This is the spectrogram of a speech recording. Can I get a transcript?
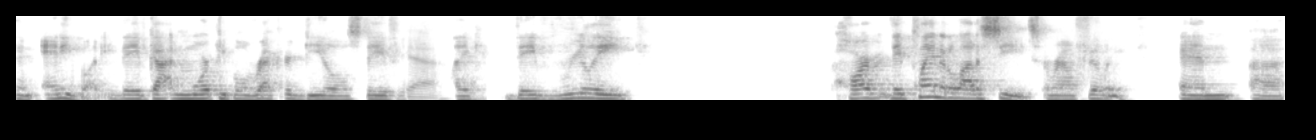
than anybody. They've gotten more people record deals. They've yeah, like they've really hard. They planted a lot of seeds around Philly, and uh,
